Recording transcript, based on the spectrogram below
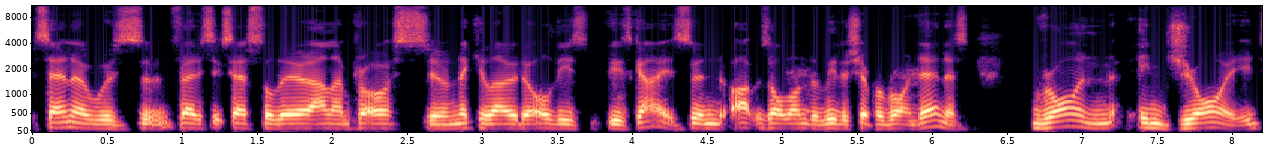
Senna was uh, very successful there. Alain Prost, you know, Niki Lauda, all these these guys, and that was all under leadership of Ron Dennis. Ron enjoyed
